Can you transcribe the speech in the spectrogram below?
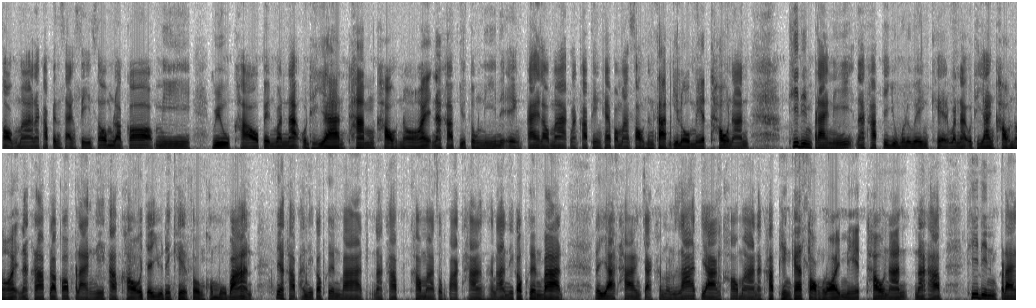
ส่องมานะครับ เป็นแสงสีส้มแล้วก็มีวิวเขาเป็นวันณอุทยานถ้ำเขาน้อยนะครับ อยู่ตรงนี้นี่เองใกล้เรามากนะครับ เพียงแค่ประมาณ 2-3 กิโลเมตร เท่านั้น ที่ดินแปลงนี้นะครับจะอยู่บริเวณเขตวรรณอุทยานเขาน้อยนะครับ แล้วก็แปลงนี้ครับเขาจะอยู่ในเขตโซนของหมู่บ้านเนี่ยครับอันนี้ก็เพื่อนบ้านนะครับ เข้ามาตรงปากทางทางด้านนี้ก็เพื่อนบ้าน ระยะทางจากถนนลาดยางเข้ามานะครับ เพียงแค่ 200 เมตรเท่านั้นนะครับ ที่ดินแปลง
